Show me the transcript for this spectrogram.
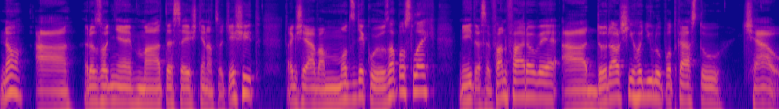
No a rozhodně máte se ještě na co těšit, takže já vám moc děkuji za poslech, mějte se fanfárově a do dalšího dílu podcastu čau.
